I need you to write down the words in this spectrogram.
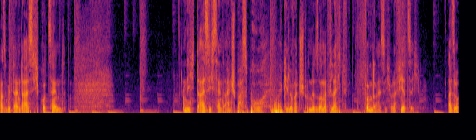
also mit deinen 30 Prozent, nicht 30 Cent einsparst pro Kilowattstunde, sondern vielleicht 35 oder 40. Also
